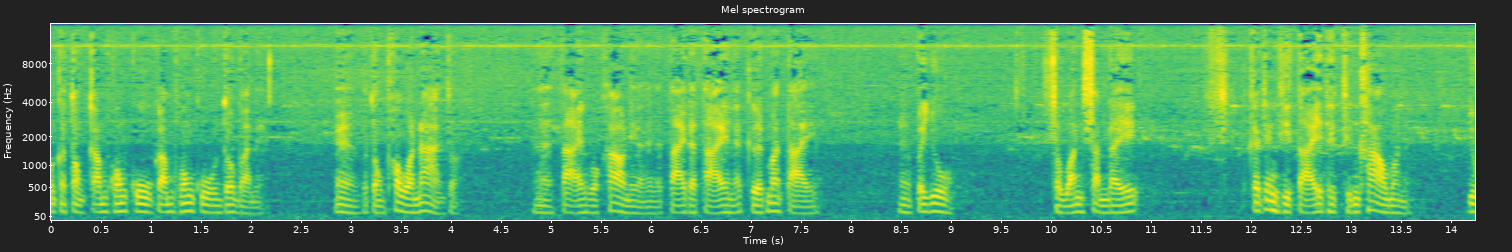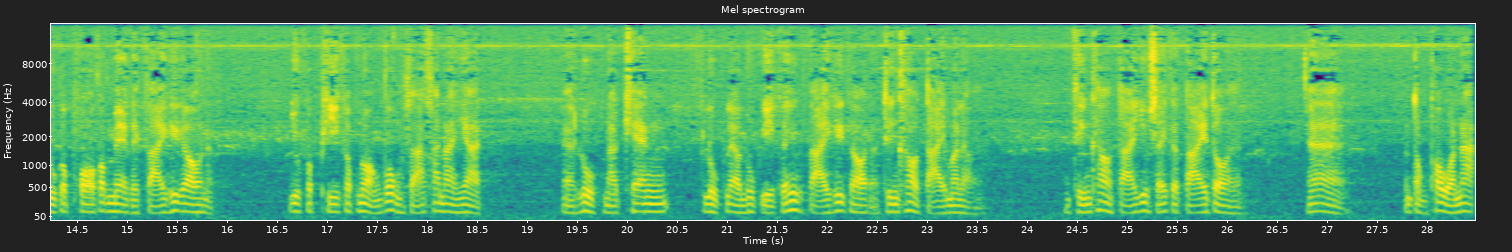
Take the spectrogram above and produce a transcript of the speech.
มันก็ต้องกรรมของกูกรรมของกูตัวบ้านเนี่ยก็ต้องภาวนาตัว ตายบอกข้าวเนี่ยตายก็ตายแล้วเกิดมาตายไปอยู่สวรรค์สันไดก็จังสีตายถึงข้าวมันอยู่กับพ่อกับแม่ก็ตายขึ้นเก่าน่ะ อยู่กับพีกับน้องวงสาคณาญาติลูกหนักแข้งลูกแล้วลูกอีกก็ยังตายขึ้นเก่านะถึงข้าวตายมาแล้ว ถึงข้าวตายอยู่ใสก็ตายต่ออ่ามันต้องภาวนา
